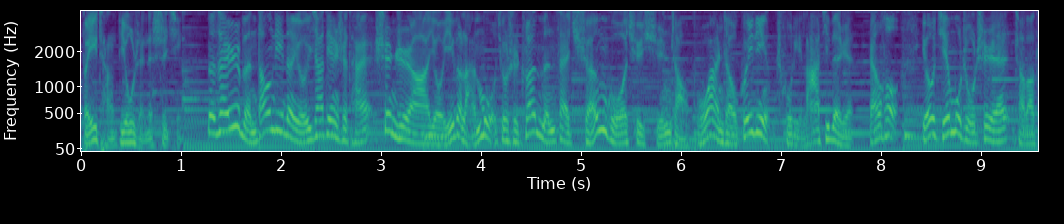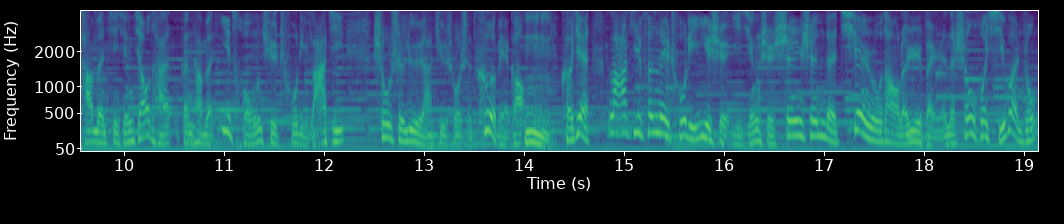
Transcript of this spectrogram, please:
非常丢人的事情。那在日本当地呢，有一家电视台，甚至啊有一个栏目，就是专门在全国去寻找不按照规定处理垃圾的人，然后由节目主持人找到他们进行交谈，跟他们一同去处理垃圾，收视率啊据说是特别高。嗯，可见垃圾分类处理意识已经是深深的嵌入到了日本人的生活习惯中。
